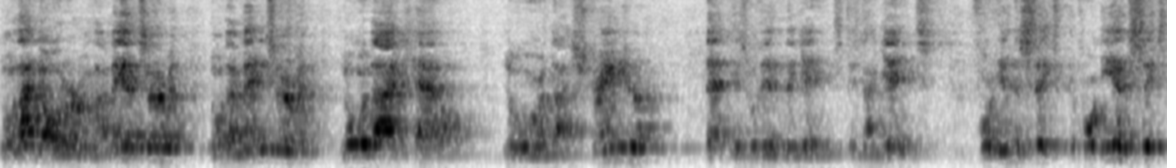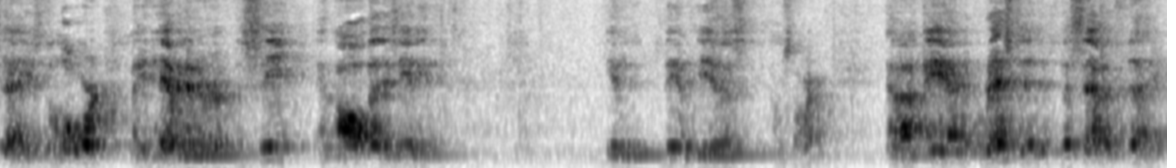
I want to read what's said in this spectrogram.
nor thy daughter, nor thy manservant, nor thy maidservant, nor thy cattle, nor thy stranger that is within the gates, in thy gates. For in the six, for in six days the Lord made heaven and earth, the sea, and all that is in it. In them is, I'm sorry, uh, and rested the seventh day.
